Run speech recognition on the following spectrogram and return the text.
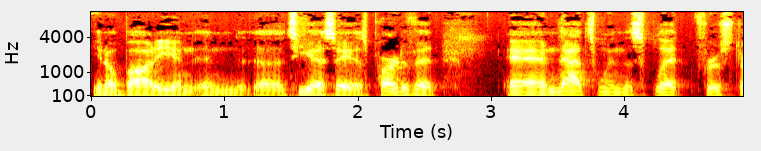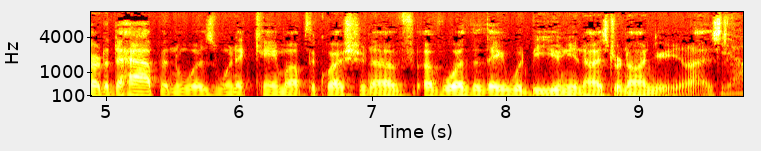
you know body and, and TSA as part of it. And that's when the split first started to happen. Was when it came up the question of of whether they would be unionized or non-unionized. Yeah.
